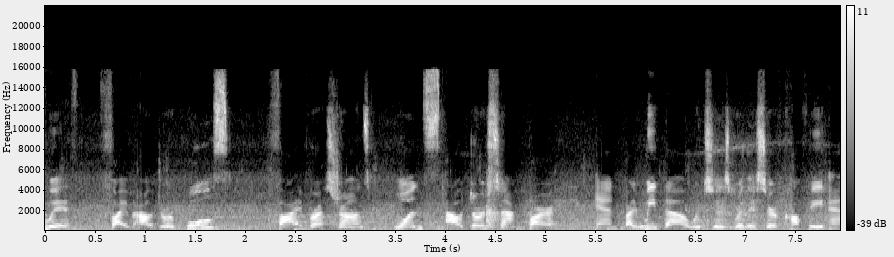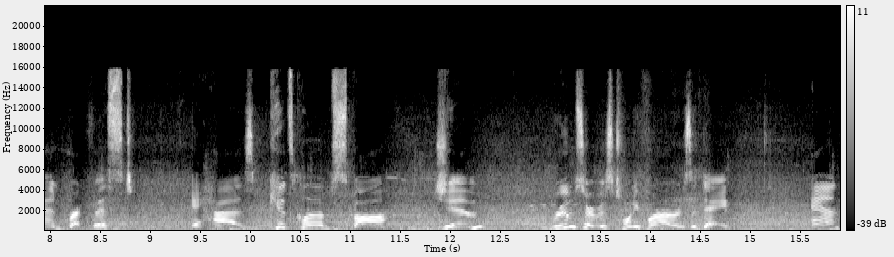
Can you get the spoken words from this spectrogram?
with five outdoor pools, five restaurants, one outdoor snack bar, and Palmita, which is where they serve coffee and breakfast. It has kids club, spa, gym, room service 24 hours a day, and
